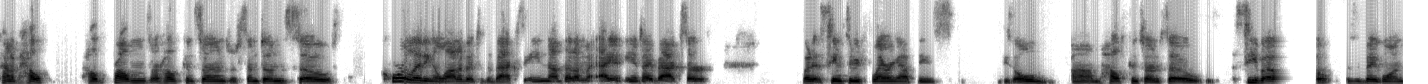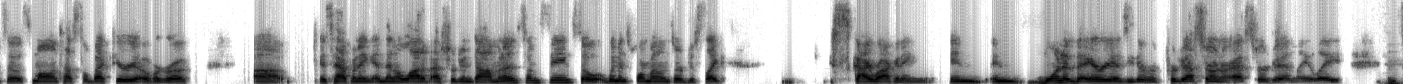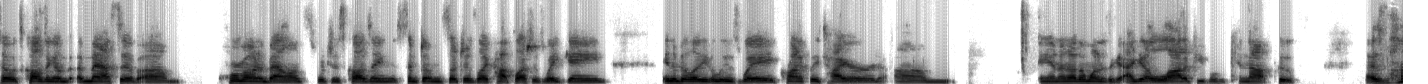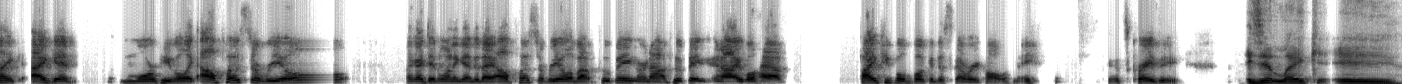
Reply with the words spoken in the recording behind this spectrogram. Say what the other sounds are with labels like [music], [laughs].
kind of health health problems or health concerns or symptoms. So correlating a lot of it to the vaccine. Not that I'm an anti-vaxxer, but it seems to be flaring up these these old um, health concerns. So SIBO is a big one. So small intestinal bacteria overgrowth uh, is happening, and then a lot of estrogen dominance I'm seeing. So women's hormones are just like skyrocketing in in one of the areas, either progesterone or estrogen lately, and so it's causing a, a massive um, hormone imbalance, which is causing symptoms such as like hot flashes, weight gain, inability to lose weight, chronically tired. Um, and another one is I get a lot of people who cannot poop. As [laughs] like I get more people like I'll post a reel like I did one again today. I'll post a reel about pooping or not pooping, and I will have five people book a discovery call with me. [laughs] It's crazy. Is it like a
